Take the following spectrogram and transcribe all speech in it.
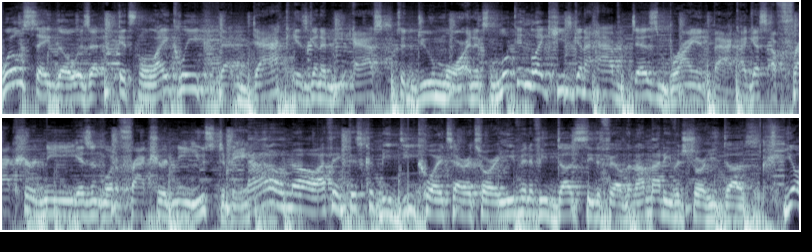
will say though is that it's likely that Dak is going to be asked to do more, and it's looking like he's going to have Dez Bryant back. I guess a fractured knee isn't what a fractured knee used to be. I don't know. I think this could be decoy territory, even if he does see the field, and I'm not even sure he does. Yo,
